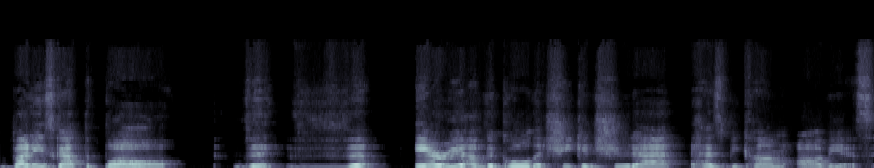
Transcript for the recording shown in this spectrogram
Bunny's got the ball. The the area of the goal that she can shoot at has become obvious.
